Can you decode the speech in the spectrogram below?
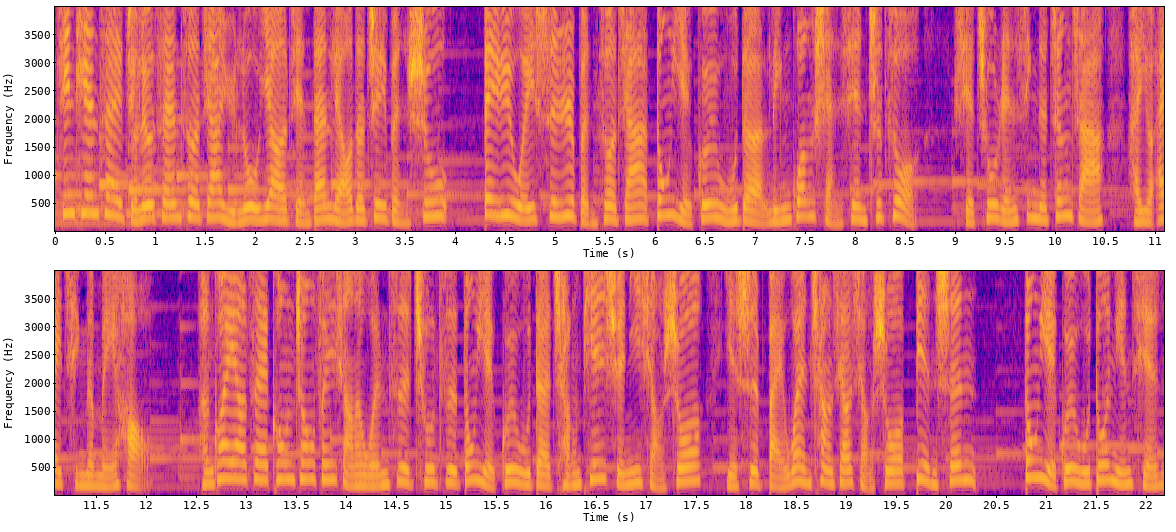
今天在九六三作家语录要简单聊的这本书，被誉为是日本作家东野圭吾的灵光闪现之作，写出人性的挣扎，还有爱情的美好。很快要在空中分享的文字，出自东野圭吾的长篇悬疑小说，也是百万畅销小说《变身》。东野圭吾多年前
